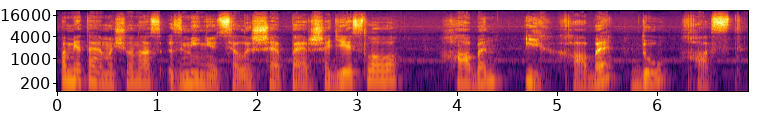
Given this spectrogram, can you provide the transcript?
Пам'ятаємо, що у нас змінюється лише перше дієслово haben, ich habe, du hast.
